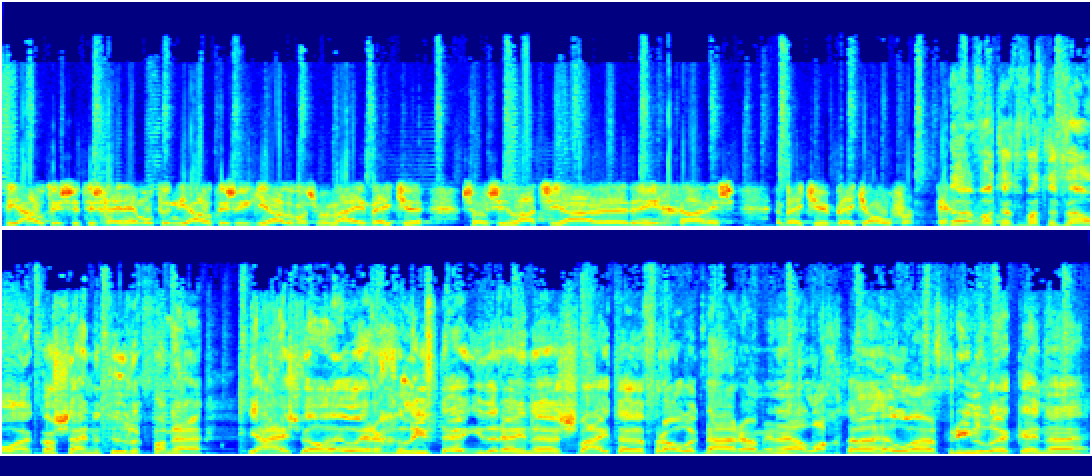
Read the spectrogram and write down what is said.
die oud is, het is geen Hamilton die oud is. Ja, dat was bij mij een beetje, zoals hij de laatste jaren erin gegaan is, een beetje, een beetje over. Echt nou, over. Wat, het, wat het wel kan zijn natuurlijk van... Ja, hij is wel heel erg geliefd. Hè? Iedereen uh, zwaait uh, vrolijk naar hem en hij lacht uh, heel vriendelijk. En hij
